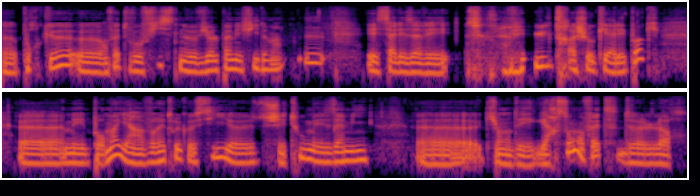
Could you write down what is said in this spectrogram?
euh, pour que, en fait, vos fils ne violent pas mes filles demain? Mm. Et ça les avait, ça avait ultra choqués à l'époque. Mais pour moi, il y a un vrai truc aussi chez tous mes amis qui ont des garçons en fait, de leur,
